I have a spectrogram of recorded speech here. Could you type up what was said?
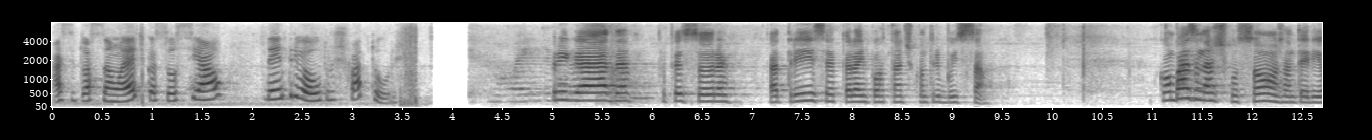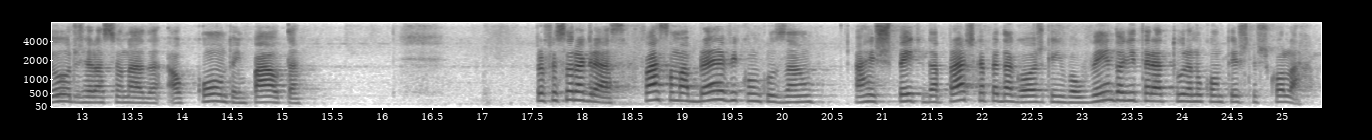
a situação ética social, dentre outros fatores. Obrigada, professora Patrícia, pela importante contribuição. Com base nas discussões anteriores relacionadas ao conto em pauta, professora Graça, faça uma breve conclusão a respeito da prática pedagógica envolvendo a literatura no contexto escolar.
